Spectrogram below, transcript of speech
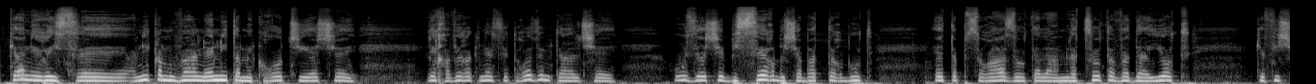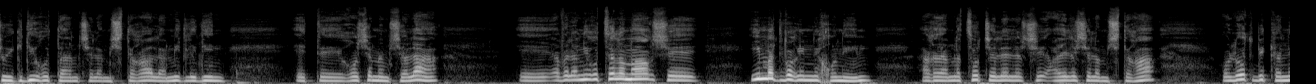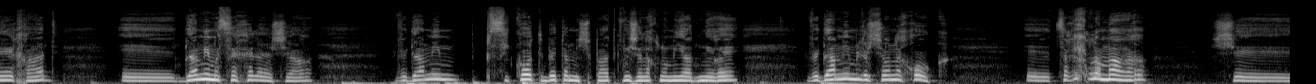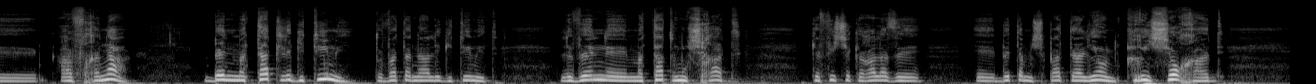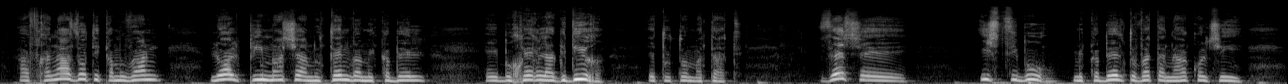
כן, איריס, אה, אני כמובן, אין לי את המקורות שיש אה, לחבר הכנסת רוזנטל, שהוא זה שבישר בשבת תרבות את הבשורה הזאת על ההמלצות הוודאיות, כפי שהוא הגדיר אותן, של המשטרה להעמיד לדין את אה, ראש הממשלה. אבל אני רוצה לומר שאם הדברים נכונים, הרי ההמלצות של אלה, האלה של המשטרה עולות בקנה אחד גם עם השכל הישר וגם עם פסיקות בית המשפט, כפי שאנחנו מיד נראה, וגם עם לשון החוק. אה, צריך לומר שההבחנה בין מתת לגיטימי, טובת הנאה לגיטימית, לבין אה, מתת מושחת, כפי שקרא לזה אה, בית המשפט העליון, קרי שוחד, ההבחנה הזאת היא כמובן לא על פי מה שהנותן והמקבל בוחר להגדיר את אותו מתת. זה שאיש ציבור מקבל טובת הנאה כלשהי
